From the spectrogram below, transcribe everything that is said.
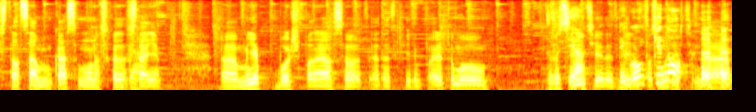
стал самым кассовым у нас в Казахстане. Да. Мне больше понравился вот этот фильм, поэтому Друзья, этот бегом фильм, в кино. Да,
